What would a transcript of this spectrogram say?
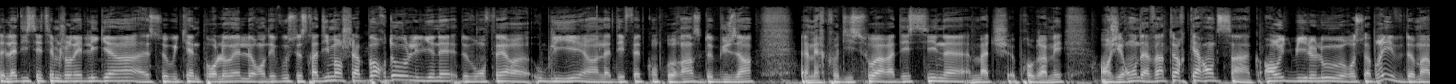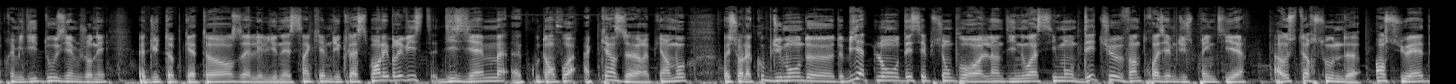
la 17e journée de Ligue 1. Euh, ce week-end pour l'OL, le rendez-vous ce sera dimanche à Bordeaux. Les Lyonnais devront faire euh, oublier hein, la défaite contre Reims de Buzyn. Mercredi soir à Dessine, match programmé en Gironde à 20h45. En rugby, le Loup reçoit Brive demain après-midi, 12e journée du top 14. Les Lyonnais 5e du classement, les Brivistes 10e, coup d'envoi à 15h. Et puis un mot sur la Coupe du Monde de biathlon, déception pour l'Indinois Simon Détieux, 23e du sprint hier à Östersund en Suède.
